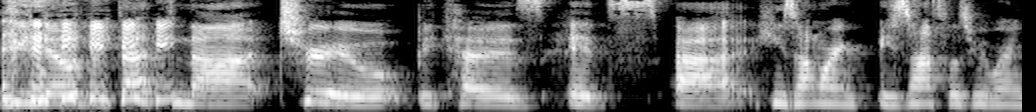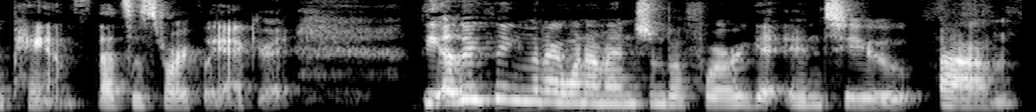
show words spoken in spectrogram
we know that that's not true because it's uh, he's not wearing he's not supposed to be wearing pants. That's historically accurate. The other thing that I want to mention before we get into um,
